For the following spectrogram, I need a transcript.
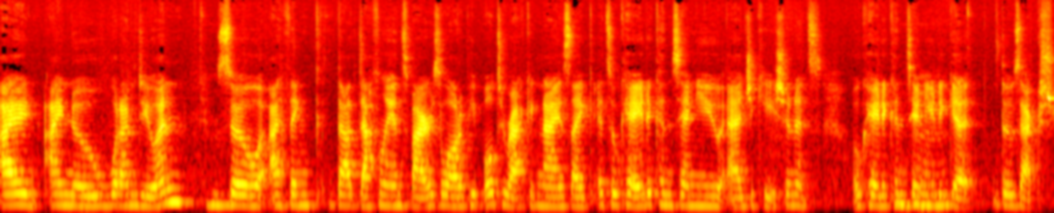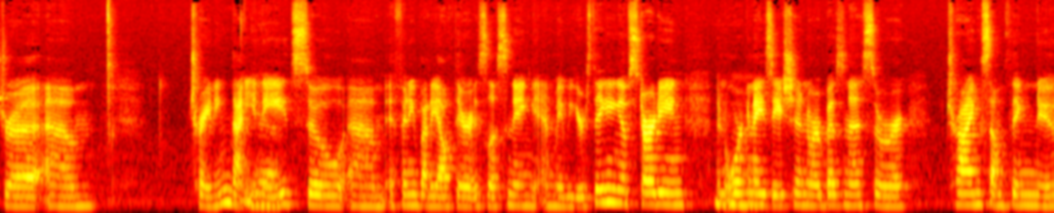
I, I know what I'm doing. Mm-hmm. So I think that definitely inspires a lot of people to recognize like it's okay to continue education. It's okay to continue to get those extra um, training that you Yeah. need. So, um, if anybody out there is listening and maybe you're thinking of starting an organization or a business or trying something new,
